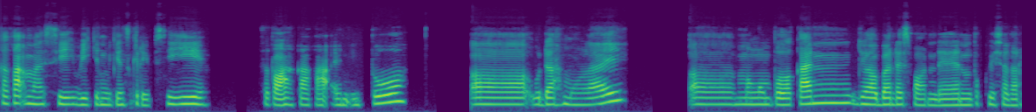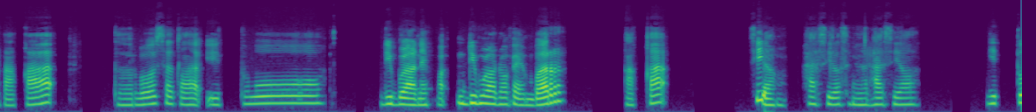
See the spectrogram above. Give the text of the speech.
kakak masih bikin-bikin skripsi. Setelah KKN itu uh, udah mulai uh, mengumpulkan jawaban responden untuk kuesioner kakak. Terus setelah itu di bulan di bulan November kakak sidang hasil seminar hasil gitu.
